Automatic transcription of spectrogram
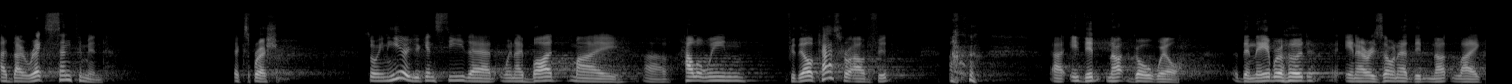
a direct sentiment expression. So in here, you can see that when I bought my uh, Halloween Fidel Castro outfit, uh, it did not go well. The neighborhood in Arizona did not like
